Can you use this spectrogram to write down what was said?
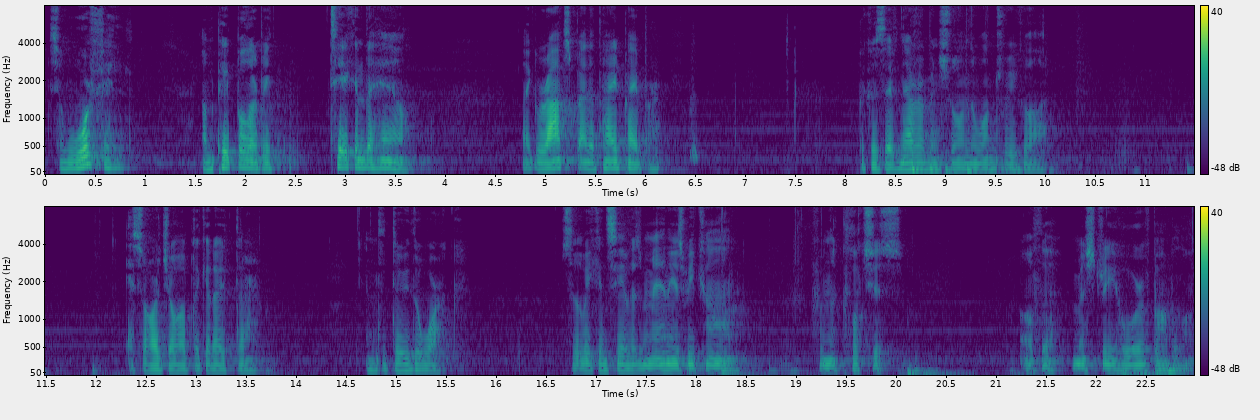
It's a war field. And people are being taken to hell like rats by the Pied Piper because they've never been shown the one true God. It's our job to get out there and to do the work so that we can save as many as we can from the clutches of the mystery whore of Babylon.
